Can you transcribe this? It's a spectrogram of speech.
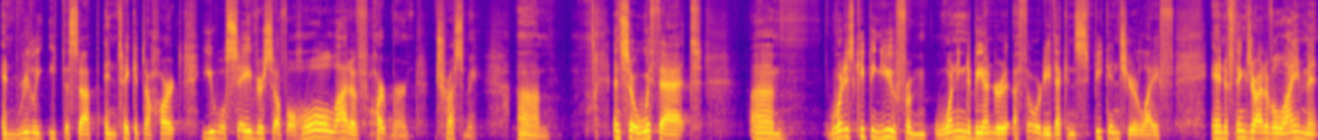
and really eat this up and take it to heart, you will save yourself a whole lot of heartburn. Trust me. Um, and so, with that, um, what is keeping you from wanting to be under authority that can speak into your life? And if things are out of alignment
